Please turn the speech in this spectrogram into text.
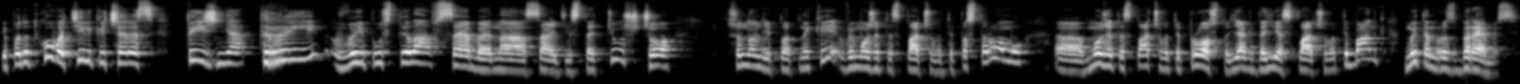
І податкова тільки через тижня три випустила в себе на сайті статтю, що. Шановні платники, ви можете сплачувати по-старому, е, можете сплачувати просто, як дає сплачувати банк, ми там розберемось.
